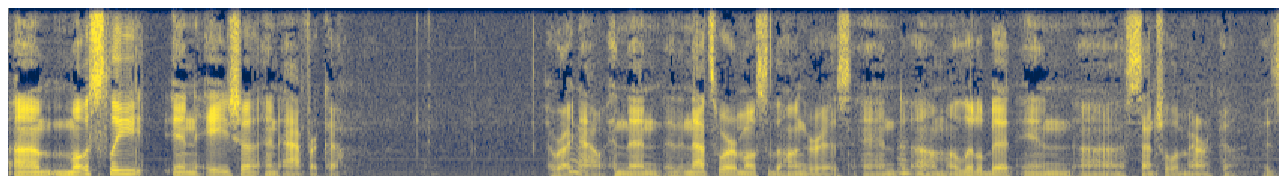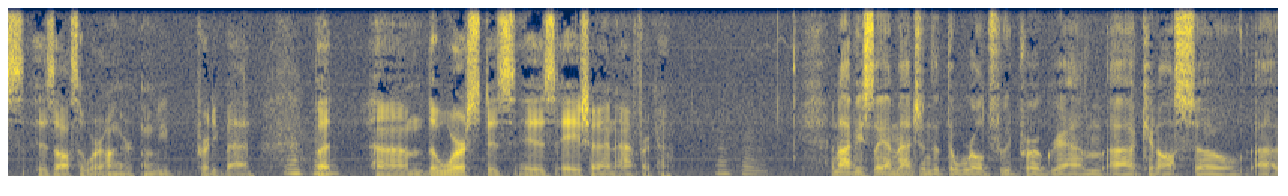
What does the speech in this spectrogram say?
Um, mostly in Asia and Africa right hmm. now, and then and that's where most of the hunger is, and mm-hmm. um, a little bit in uh, Central America is is also where hunger can be pretty bad, mm-hmm. but um, the worst is is Asia and Africa. Mm-hmm. And obviously, I imagine that the World Food Program uh, can also uh,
